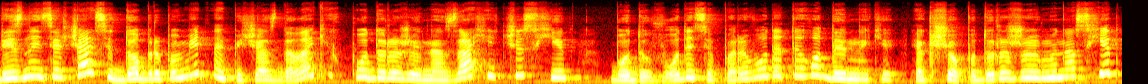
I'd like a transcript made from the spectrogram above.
Різниця в часі добре помітна під час далеких подорожей на захід чи схід, бо доводиться переводити годинники. Якщо подорожуємо на схід,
